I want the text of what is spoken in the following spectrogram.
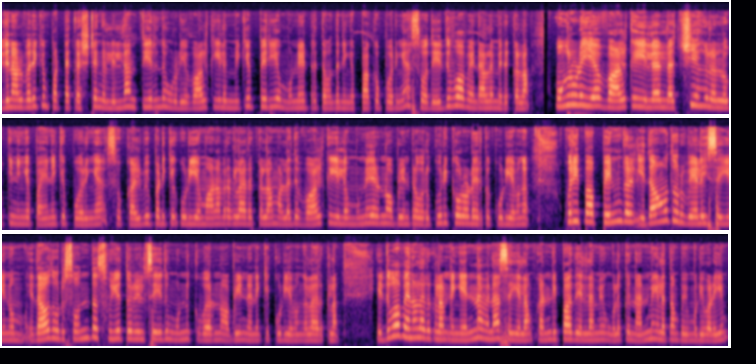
இதனால் வரைக்கும் பட்ட கஷ்டங்கள் எல்லாம் தீர்ந்து உங்களுடைய வாழ்க்கையில் மிகப்பெரிய முன்னேற்றத்தை வந்து நீங்கள் பார்க்க போகிறீங்க ஸோ அது எதுவாக வேண்டாலும் இருக்கலாம். உங்களுடைய வாழ்க்கையில் லட்சியங்களை நோக்கி நீங்கள் பயணிக்க போகிறீங்க ஸோ கல்வி படிக்கக்கூடிய மாணவர்களாக இருக்கலாம் அல்லது வாழ்க்கையில் முன்னேறணும் அப்படின்ற ஒரு குறிக்கோளோடு இருக்கக்கூடியவங்க. குறிப்பாக பெண்கள் ஏதாவது ஒரு வேலை செய்யணும் ஏதாவது ஒரு சொந்த சுய தொழில் செய்து முன்னுக்கு வரணும் அப்படின்னு நினைக்கக்கூடியவங்களாக இருக்கலாம். எதுவாக வேணாலும் இருக்கலாம். நீங்கள் என்ன வேணால் செய்யலாம். கண்டிப்பாக அது எல்லாமே உங்களுக்கு நன்மையில் தான் போய் முடிவடையும்.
